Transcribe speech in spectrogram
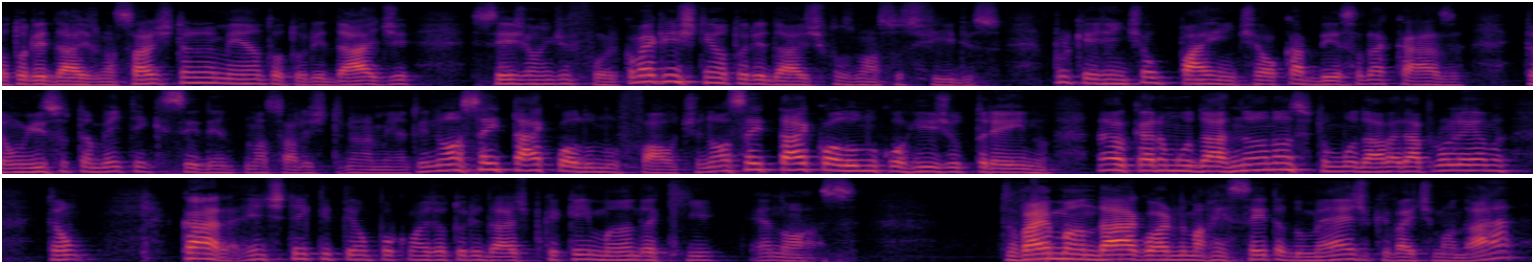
autoridade na sala de treinamento, autoridade seja onde for. Como é que a gente tem autoridade com os nossos filhos? Porque a gente é o pai, a gente é o cabeça da casa. Então isso também tem que ser dentro de uma sala de treinamento. E não aceitar que o aluno falte, não aceitar que o aluno corrija o treino. Não, eu quero mudar. Não, não, se tu mudar vai dar problema. Então, cara, a gente tem que ter um pouco mais de autoridade, porque quem manda aqui é nós. Tu vai mandar agora numa receita do médico que vai te mandar?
